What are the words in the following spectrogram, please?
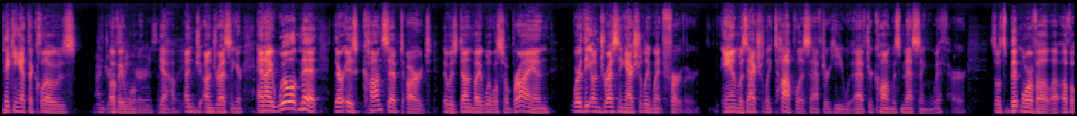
picking at the clothes of a woman. Yeah, und- undressing her. And I will admit, there is concept art that was done by Willis O'Brien where the undressing actually went further. Anne was actually topless after he after Kong was messing with her. So it's a bit more of a of a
